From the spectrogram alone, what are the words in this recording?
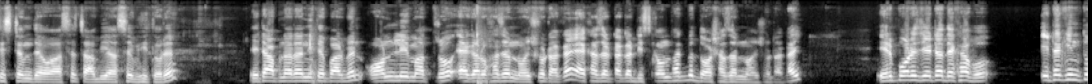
সিস্টেম দেওয়া আছে, চাবি আছে ভিতরে। এটা আপনারা নিতে পারবেন অনলি মাত্র এগারো হাজার নয়শো টাকা। এক হাজার টাকা ডিসকাউন্ট থাকবে, দশ হাজার নয়শো টাকায়। এরপরে যেটা দেখাবো, এটা কিন্তু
